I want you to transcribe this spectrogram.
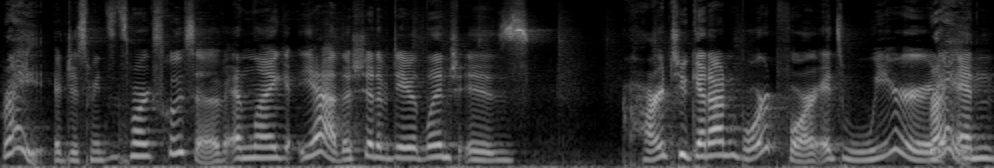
Right. It just means it's more exclusive. And like, yeah, the shit of David Lynch is hard to get on board for. It's weird. Right. And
